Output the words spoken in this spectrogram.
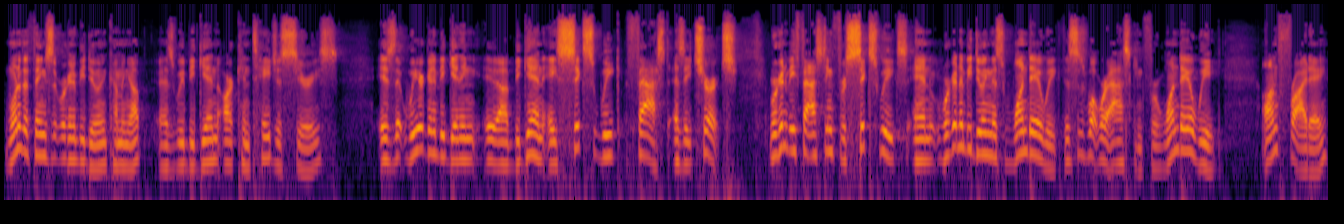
One of the things that we're going to be doing coming up as we begin our Contagious series is that we are going to beginning, uh, begin a six week fast as a church. We're going to be fasting for six weeks, and we're going to be doing this one day a week. This is what we're asking for one day a week on Friday,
